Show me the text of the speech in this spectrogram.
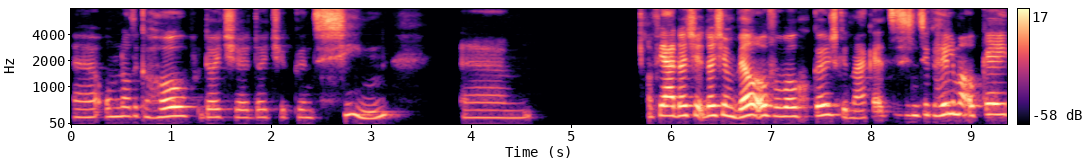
Uh, omdat ik hoop dat je, dat je kunt zien. Um, of ja, dat je, dat je een weloverwogen keuze kunt maken. Het is natuurlijk helemaal oké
